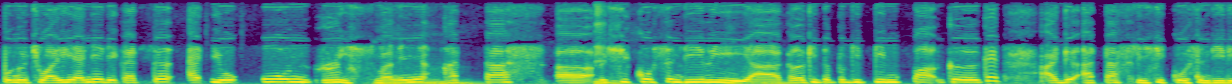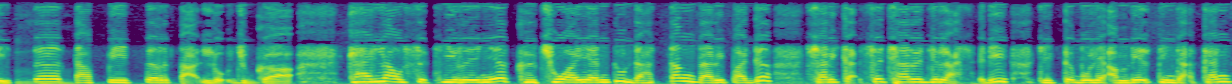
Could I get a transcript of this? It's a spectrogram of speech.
pengecualian dia dia kata at your own risk. Maknanya atas uh, risiko sendiri. Ya kalau kita pergi theme park ke kan ada atas risiko sendiri. Tetapi tertakluk juga. Kalau sekiranya kecuaian tu datang daripada syarikat secara jelas. Jadi kita boleh ambil tindakan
